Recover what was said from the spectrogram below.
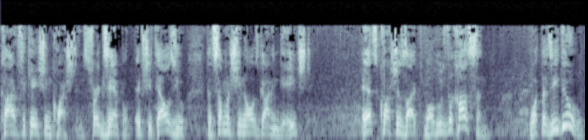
clarification questions. For example, if she tells you that someone she knows got engaged, ask questions like, well, who's the chassan? What does he do?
